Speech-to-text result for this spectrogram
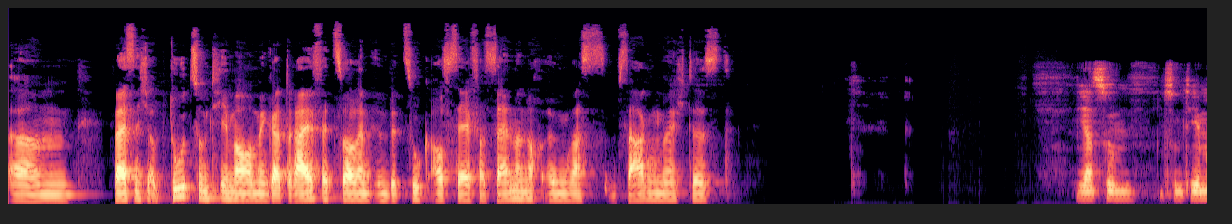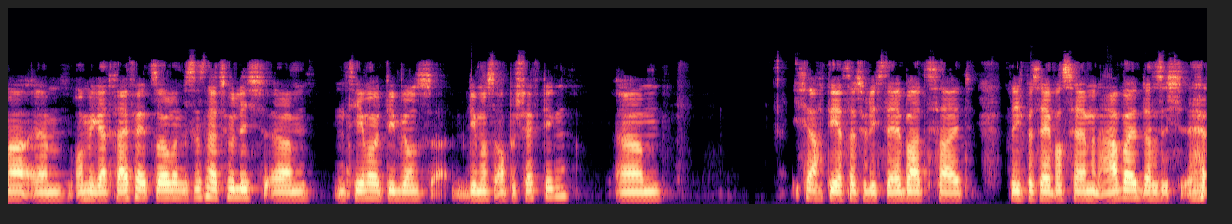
Ähm, ich weiß nicht, ob du zum Thema Omega-3-Fettsäuren in Bezug auf Safer Salmon noch irgendwas sagen möchtest. Ja, zum, zum Thema ähm, Omega-3-Fettsäuren. Das ist natürlich ähm, ein Thema, mit dem wir uns, dem wir uns auch beschäftigen. Ähm, ich achte jetzt natürlich selber Zeit wenn ich bei Safer Salmon arbeite, dass ich, äh,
